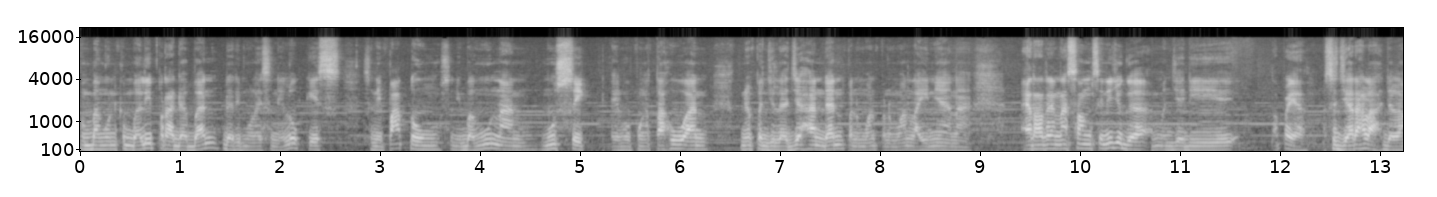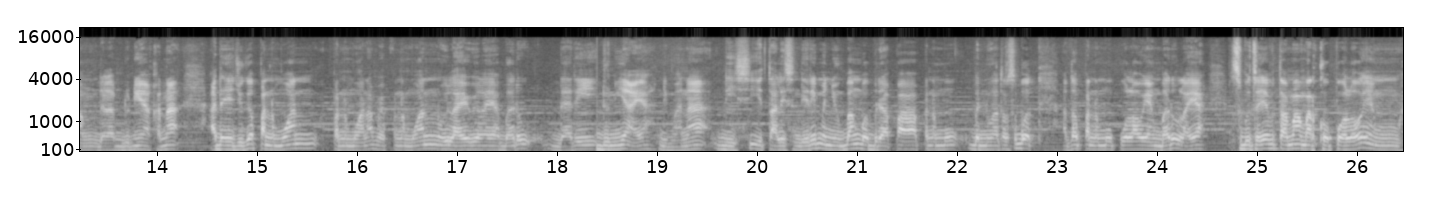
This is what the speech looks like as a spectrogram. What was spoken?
membangun kembali peradaban dari mulai seni lukis, seni patung, seni bangunan, musik, ilmu pengetahuan, kemudian penjelajahan dan penemuan-penemuan lainnya. Nah, era Renaissance ini juga menjadi apa ya sejarah lah dalam dalam dunia. Karena adanya juga penemuan penemuan apa ya, penemuan wilayah-wilayah baru dari dunia ya di mana di si Italia sendiri menyumbang beberapa penemu benua tersebut atau penemu pulau yang baru lah ya. Sebut saja pertama Marco Polo yang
